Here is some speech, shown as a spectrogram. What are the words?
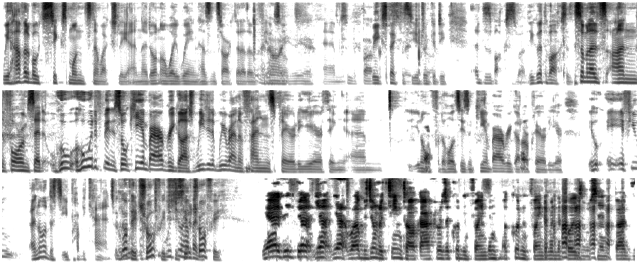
we, have it about six months now, actually, and I don't know why Wayne hasn't sorted that out for you. So, yeah. um, we expect to see you drink it. Uh, there's a box as well. You got the boxes. Someone else on the forum said, "Who who would have been?" So Cian Bargary got. We did. We ran a fans player of the year thing. Um, you know, for the whole season. Cian Bargary got our player of the year. If you, I know that you probably can't. Lovely trophy. Did you, you see the trophy? Yeah, I did. Yeah, yeah, yeah. Well, I was doing a team talk afterwards. I couldn't find him. I couldn't find him, and the boys were saying bags.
